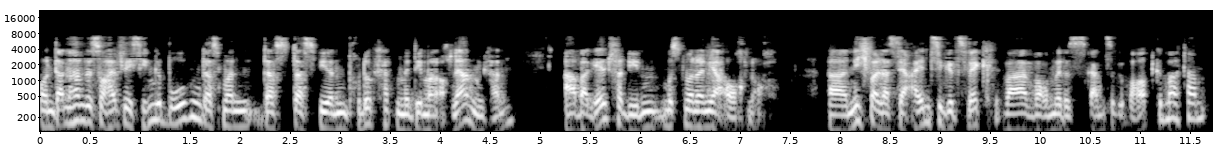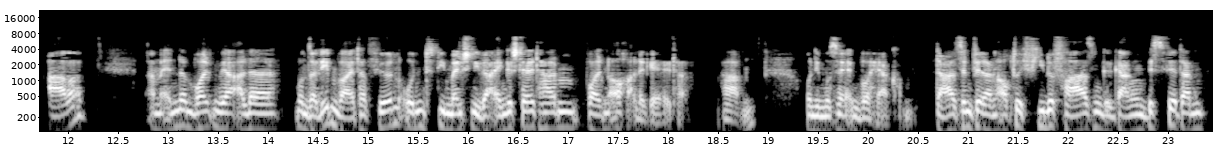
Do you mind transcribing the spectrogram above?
Und dann haben wir es so halbwegs hingebogen, dass man, dass, dass wir ein Produkt hatten, mit dem man auch lernen kann. Aber Geld verdienen mussten wir dann ja auch noch. Äh, nicht, weil das der einzige Zweck war, warum wir das Ganze überhaupt gemacht haben, aber am Ende wollten wir alle unser Leben weiterführen und die Menschen, die wir eingestellt haben, wollten auch alle Gehälter haben. Und die müssen ja irgendwo herkommen. Da sind wir dann auch durch viele Phasen gegangen, bis wir dann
